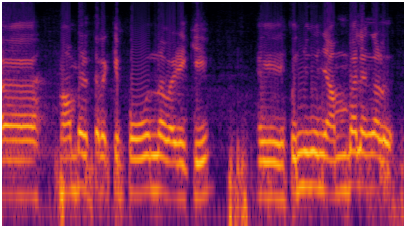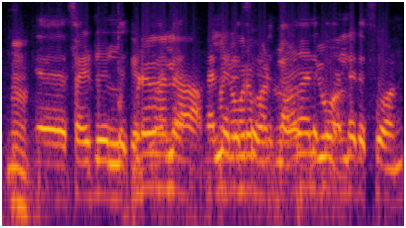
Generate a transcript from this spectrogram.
ആ, മാമ്പഴത്തറയ്ക്ക് പോകുന്ന വഴിക്ക് ഈ കുഞ്ഞു കുഞ്ഞു അമ്പലങ്ങൾ. സൈഡുകളിൽ ഇവിടെ നല്ല നല്ല രസമാണ്. കാണാനൊക്കെ നല്ല രസമാണ്.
